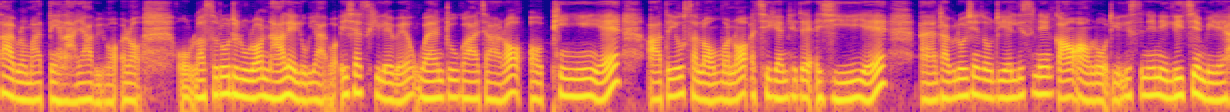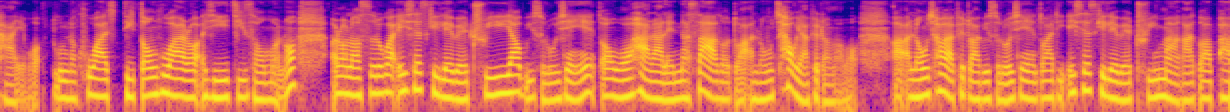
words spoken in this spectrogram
စပြီးတော့မှတင်လာရပြီပေါ့အဲ့တော့ဟိုလောက်စရိုဒီလိုတော့နားလည်လို့ရပါပေါ့ HSK level 1 2ကကြတော့ဟိုဖြင်းရင်းရဲ့အာတရုပ်စလုံးပေါ့နော်အခြေခံဖြစ်တဲ့အရေးရဲ့အဲဒါပြီးလို့ရှိရင်ဆိုဒီရဲ့ listening ကောင်းအောင်လို့ဒီ listening တွေလေ့ကျင့်ပေးတဲ့ဟာရေပေါ့သူနှစ်ခုကဒီသုံးခုကတော့အရေးကြီးဆုံးပေါ့နော်အဲ့တော့လောက်စရိုက HSK level 3ရောက်ပြီဆိုလို့ရှိရင်တော့ဝေါ်ဟာတာလည်းနှစ်ဆဆိုတော့အလုံး600ဖြစ်သွားမှာပေါ့အလုံး600ဖြစ်သွားပြီဆိုလို့ရှိရင်တော့ဒီ HSK level 3မှာကတော့ဘာ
